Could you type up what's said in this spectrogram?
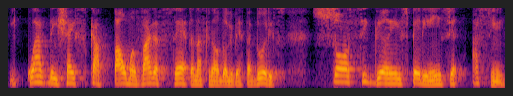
e quase deixar escapar uma vaga certa na final da Libertadores, só se ganha experiência assim.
